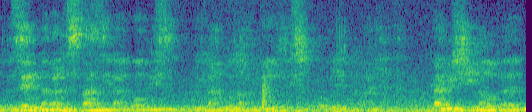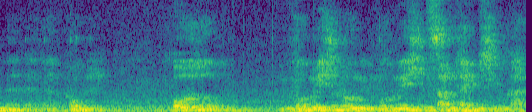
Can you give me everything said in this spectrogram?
of the central statistical office. We cannot apply this project budget. Can you see now the, the, the, problem? Because of information, wrong information, sometimes you can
